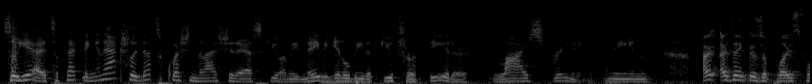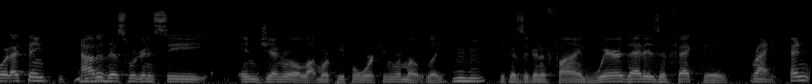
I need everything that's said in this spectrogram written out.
So yeah, it's affecting. And actually, that's a question that I should ask you. I mean, maybe mm-hmm. it'll be the future of theater, live streaming. I mean, I, I think there's a place for it. I think mm-hmm. out of this, we're going to see, in general, a lot more people working remotely mm-hmm. because they're going to find where that is effective. right. And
